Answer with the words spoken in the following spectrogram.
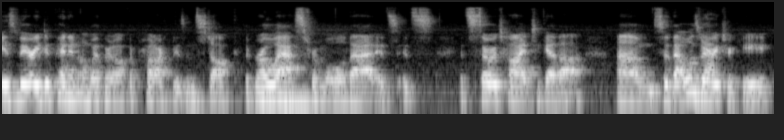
is very dependent on whether or not the product is in stock. The ROAS mm. from all of that, it's it's it's so tied together. Um, so that was very yeah. tricky.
